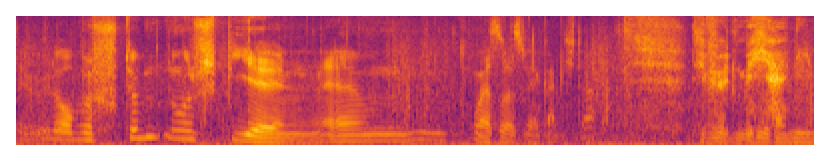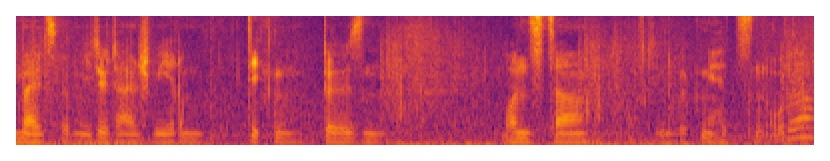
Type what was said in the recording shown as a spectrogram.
Der will doch bestimmt nur spielen. Ähm, weißt du, das wäre gar nicht da. Die würden mich ja niemals irgendwie total schweren, dicken, bösen Monster auf den Rücken hetzen, oder?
